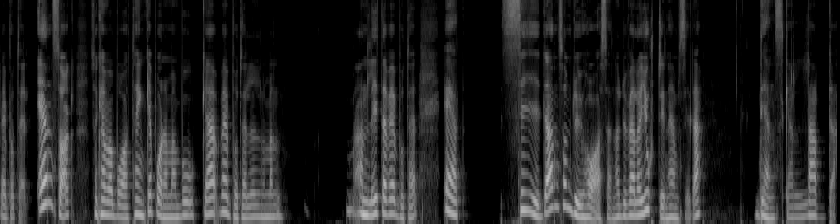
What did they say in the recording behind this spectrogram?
webbhotell. En sak som kan vara bra att tänka på när man bokar webbhotell eller när man anlitar webbhotell är att sidan som du har sen när du väl har gjort din hemsida, den ska ladda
